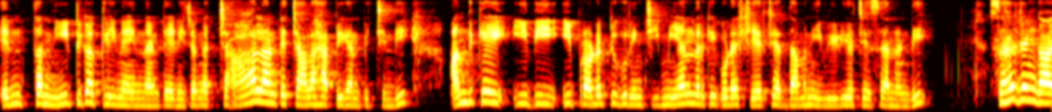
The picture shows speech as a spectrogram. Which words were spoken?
ఎంత నీట్గా క్లీన్ అయిందంటే నిజంగా చాలా అంటే చాలా హ్యాపీగా అనిపించింది. అందుకే ఇది ఈ ప్రోడక్ట్ గురించి మీ అందరికీ కూడా షేర్ చేద్దామని ఈ వీడియో చేశానండి. సహజంగా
